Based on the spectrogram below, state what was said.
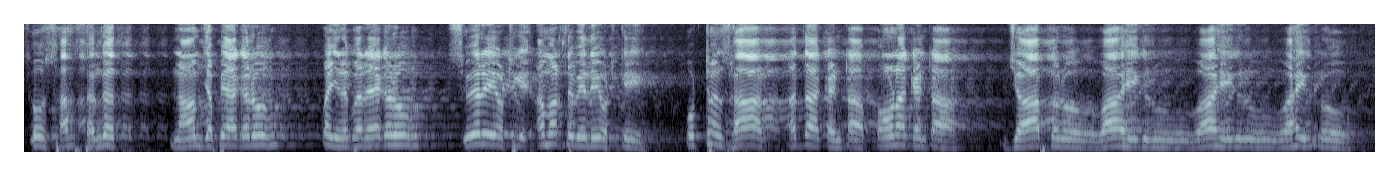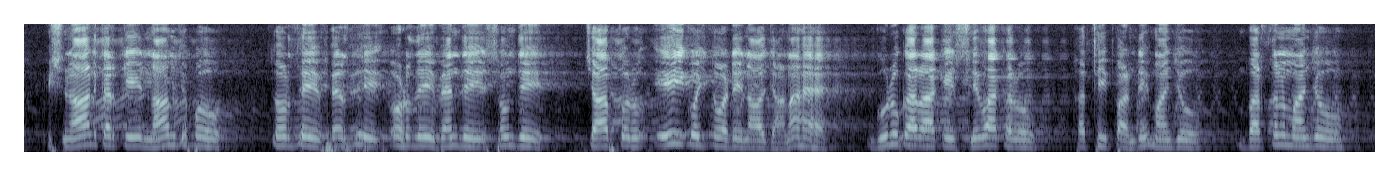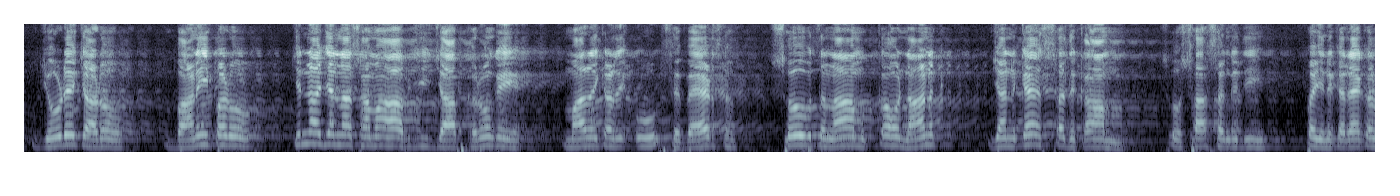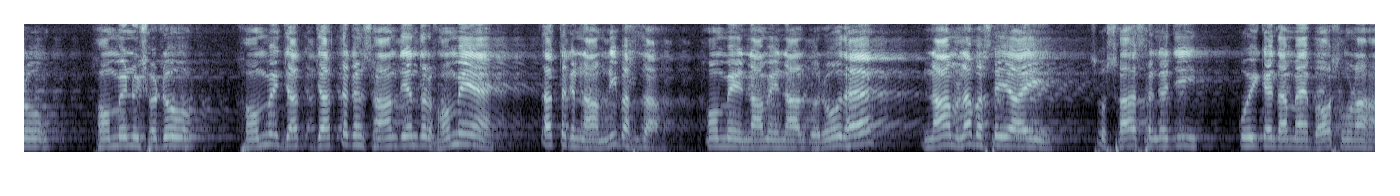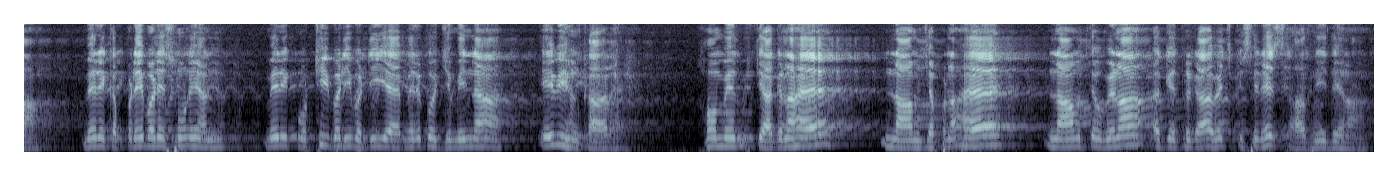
ਸੋ ਸਾਧ ਸੰਗਤ, ਨਾਮ ਜਪਿਆ ਕਰੋ, ਭਜਨ ਕਰਿਆ ਕਰੋ। ਸਵੇਰੇ ਉੱਠ ਕੇ, ਅੰਮ੍ਰਿਤ ਵੇਲੇ ਉੱਠ ਕੇ, ਉੱਠਣ ਸਾਰ ਅੱਧਾ ਘੰਟਾ, ਪੌਣਾ ਘੰਟਾ, ਜਾਪ ਕਰੋ, ਵਾਹਿਗੁਰੂ ਵਾਹਿਗੁਰੂ ਵਾਹਿਗੁਰੂ। ਇਸ਼ਨਾਨ ਕਰਕੇ ਨਾਮ ਜਪੋ। ਤੁਰਦੇ, ਫਿਰਦੇ, ਉੱਠਦੇ ਬਹਿੰਦੇ ਸੌਂਦੇ, ਜਾਪ ਕਰੋ। ਇਹੀ ਕੁਝ ਤੁਹਾਡੇ ਨਾਲ ਜਾਣਾ ਹੈ। ਗੁਰੂ ਘਰ ਆ ਕੇ ਸੇਵਾ ਕਰੋ, ਹੱਥੀ ਭਾਂਡੇ ਮਾਂਜੋ, ਬਰਤਨ ਮਾਂਜੋ, ਜੋੜੇ ਝਾੜੋ ਬਾਣੀ ਪੜੋ ਜਿੰਨਾ ਜਿੰਨਾ ਸਮਾਂ ਆਪ ਜੀ ਜਾਪ ਕਰੋਗੇ, ਮਹਾਰਾਜ ਕਰਦੇ ਊਠ ਸੇ ਬੈਠ, ਸੋਵਤ ਨਾਮ ਕਹੋ ਨਾਨਕ, ਜਨ ਕਹਿ ਸਦਕਾਮ ਸੋ ਸਾਧ ਸੰਗਤ ਜੀ ਭਜਨ ਕਰਿਆ ਕਰੋ, ਹਉਮੈ ਨੂੰ ਛੱਡੋ, ਹਉਮੈ ਜਦ ਜਦ ਤੱਕ ਇਨਸਾਨ ਦੇ ਅੰਦਰ ਹਉਮੈ ਹੈ, ਤਦ ਤੱਕ ਨਾਮ ਨਹੀਂ ਬਸਦਾ ਹਉਮੈ ਨਾਮੇ ਨਾਲ ਵਿਰੋਧ ਹੈ, ਨਾਮ ਨਾ ਬਸੇ ਆਏ। ਸੋ ਸਾਧ ਸੰਗਤ ਜੀ, ਕੋਈ ਕਹਿੰਦਾ ਮੈਂ ਬਹੁਤ ਸੋਹਣਾ ਹਾਂ, ਮੇਰੇ ਕੱਪੜੇ ਬੜੇ ਸੋਹਣੇ ਹਨ, ਮੇਰੀ ਕੋਠੀ ਬੜੀ ਵੱਡੀ ਹੈ, ਮੇਰੇ ਕੋਲ ਜ਼ਮੀਨਾਂ, ਇਹ ਵੀ ਹੰਕਾਰ ਹੈ। ਹਉਮੈ ਨੂੰ ਤਿਆਗਣਾ ਹੈ, ਨਾਮ ਜਪਣਾ ਹੈ, ਨਾਮ ਤੋਂ ਬਿਨਾ ਅੱਗੇ ਦਰਗਾਹ ਵਿੱਚ ਕਿਸੇ ਨੇ ਸਾਥ ਨਹੀਂ ਦੇਣਾ।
